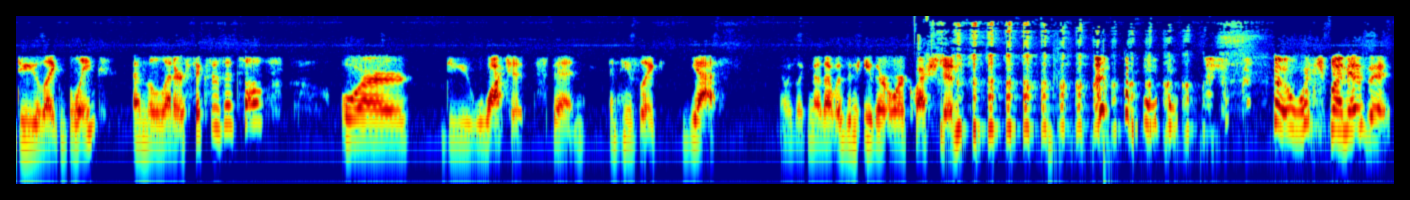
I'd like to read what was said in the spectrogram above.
do you like blink and the letter fixes itself or do you watch it spin? And he's like, yes. I was like, no, that was an either or question. Which one is it?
